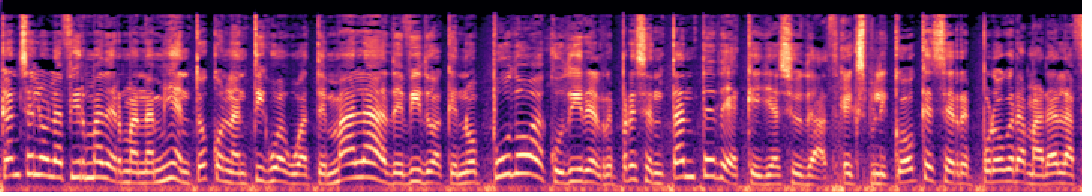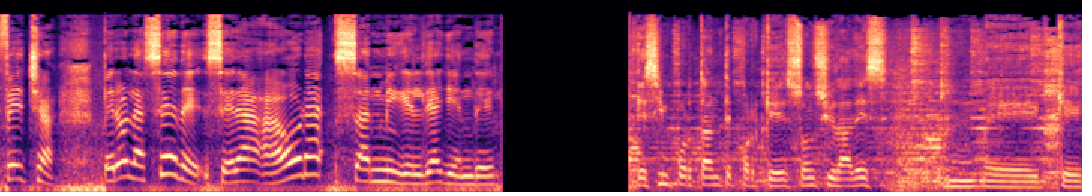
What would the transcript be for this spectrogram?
canceló la firma de hermanamiento con la antigua Guatemala debido a que no pudo acudir el representante de aquella ciudad. Explicó que se reprogramará la fecha, pero la sede será ahora San Miguel de Allende. Es importante porque son ciudades mm, eh, que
